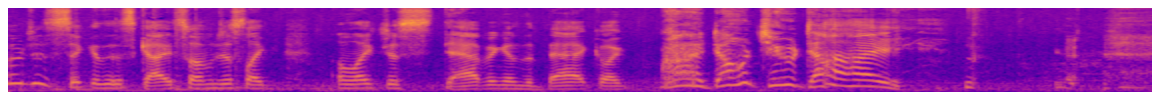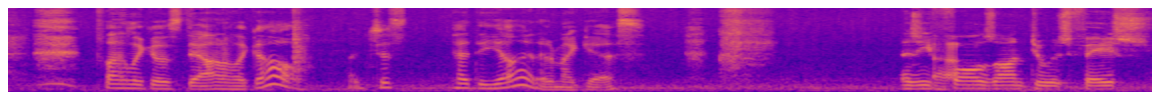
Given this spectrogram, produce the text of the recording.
I'm just sick of this guy, so I'm just like, I'm like just stabbing him in the back, going, "Why "Don't you die!" Finally goes down. I'm like, "Oh, I just had to yell at him, I guess." As he Uh, falls onto his face,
